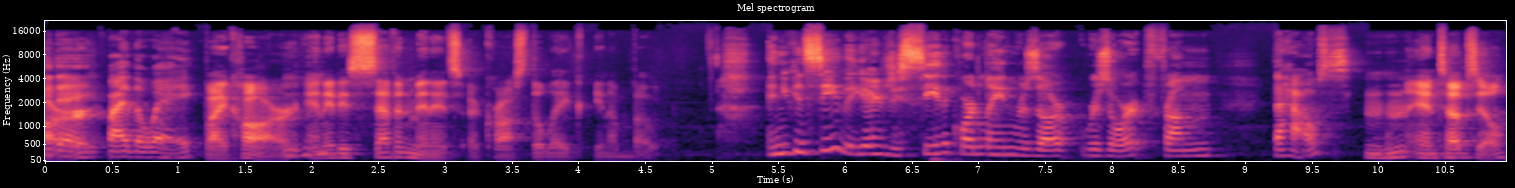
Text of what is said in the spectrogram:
today, by the way. By car, Mm-hmm. and it is seven minutes across the lake in a boat. And you can see that you can actually see the Coeur d'Alene Resort, resort from the house hmm And Tubbs Hill.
